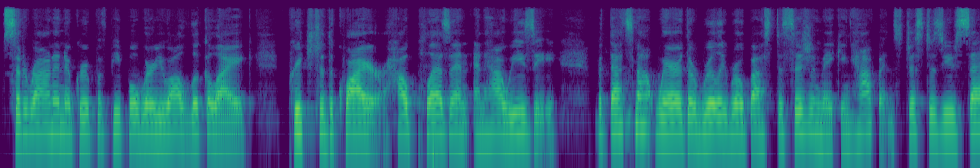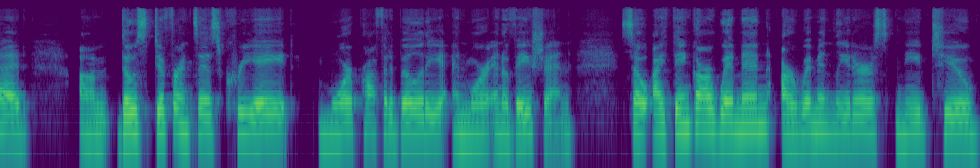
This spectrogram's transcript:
sit around in a group of people where you all look alike, preach to the choir, how pleasant and how easy. But that's not where the really robust decision making happens. Just as you said, um, those differences create more profitability and more innovation. So I think our women, our women leaders need to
